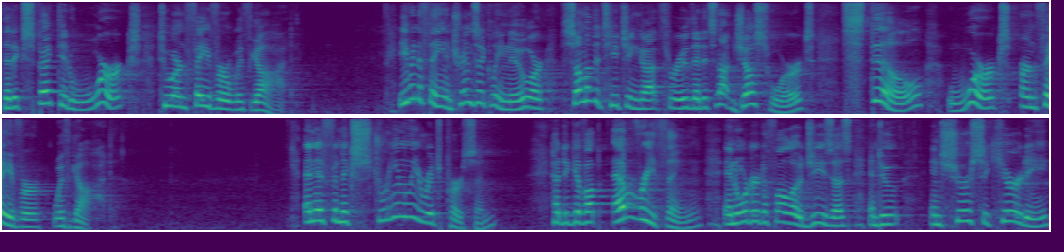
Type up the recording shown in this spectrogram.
that expected works to earn favor with God. Even if they intrinsically knew, or some of the teaching got through, that it's not just works, still, works earn favor with God. And if an extremely rich person had to give up everything in order to follow Jesus and to ensure security,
